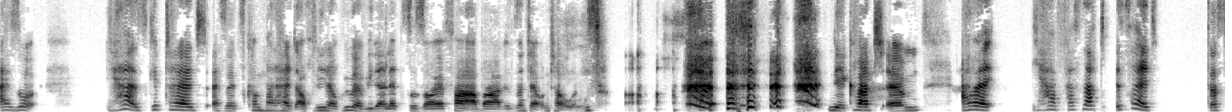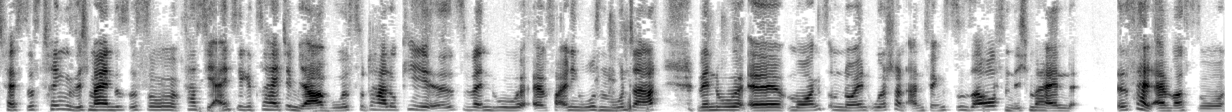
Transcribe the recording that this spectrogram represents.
also ja, es gibt halt, also jetzt kommt man halt auch wieder rüber wie der letzte Säufer, aber wir sind ja unter uns. nee, Quatsch. Ähm, aber ja, Fastnacht ist halt das Fest des Trinkens. Ich meine, das ist so fast die einzige Zeit im Jahr, wo es total okay ist, wenn du, äh, vor allen Dingen Rosenmontag, wenn du äh, morgens um 9 Uhr schon anfängst zu saufen. Ich meine, ist halt einfach so.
